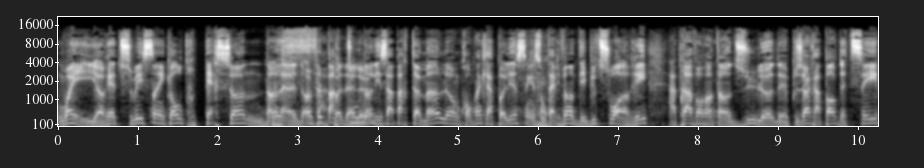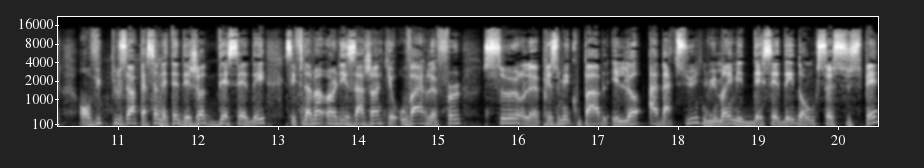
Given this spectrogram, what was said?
Ouais, il aurait tué cinq autres personnes dans Mais la, un peu partout dans les appartements. Là, on comprend que la police hein, sont arrivés en début de soirée après avoir entendu là de plusieurs rapports de tir. On vu que plusieurs personnes étaient déjà décédées. C'est finalement un des agents qui a ouvert le feu sur le présumé coupable et l'a abattu. Lui-même est décédé. Donc, ce suspect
